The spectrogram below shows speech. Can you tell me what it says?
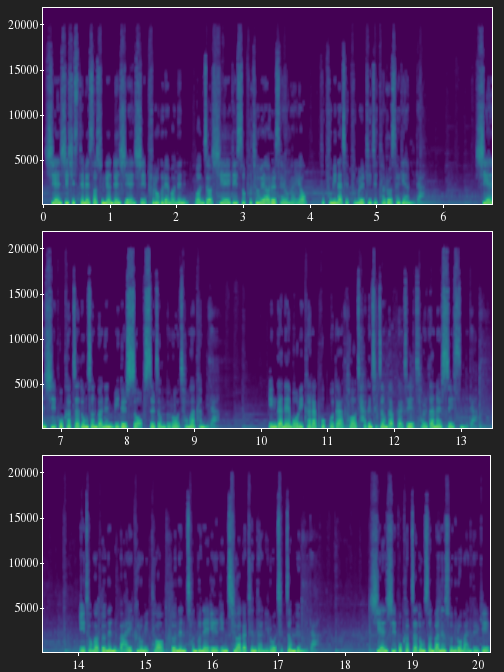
CNC 시스템에서 숙련된 CNC 프로그래머는 먼저 CAD 소프트웨어를 사용하여 부품이나 제품을 디지털로 설계합니다. CNC 복합자동 선반은 믿을 수 없을 정도로 정확합니다. 인간의 머리카락 폭보다 더 작은 측정값까지 절단할 수 있습니다. 이 정확도는 마이크로미터 또는 1000분의 1 인치와 같은 단위로 측정됩니다. CNC 복합자동 선반은 손으로 만들기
